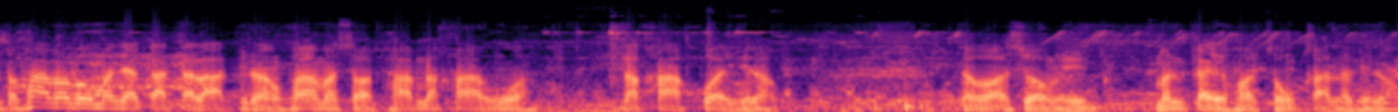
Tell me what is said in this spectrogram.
เราพามาเบิ่งบรรยากาศตลาดพี่น้องพามาสอบถามราคางัวราคาข้วยพี่น้องแต่ว่าช่วงนี้มันไก่หอดสงการแล้วพี่น้อง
